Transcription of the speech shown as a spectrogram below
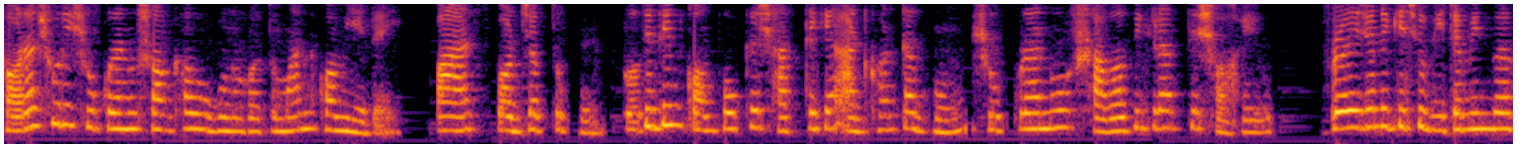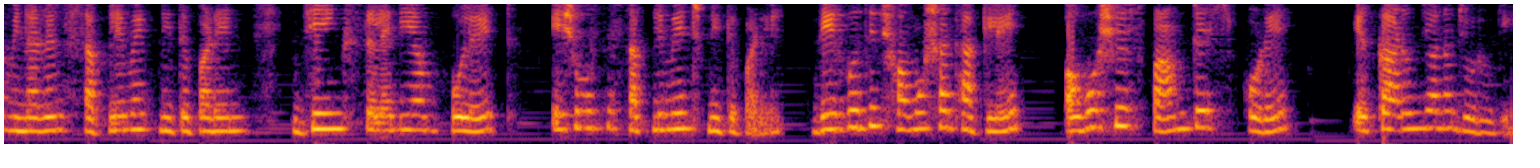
সরাসরি শুক্রাণুর সংখ্যা ও গুণগত মান কমিয়ে দেয়। পাঁচ, পর্যাপ্ত ঘুম। প্রতিদিন কমপক্ষে সাত থেকে আট ঘণ্টা ঘুম শুক্রাণুর স্বাভাবিক রাখতে সহায়ক। প্রয়োজনে কিছু ভিটামিন বা মিনারেল সাপ্লিমেন্ট নিতে পারেন। জিঙ্ক, সেলেনিয়াম, ফোলেট এই সমস্ত সাপ্লিমেন্ট নিতে পারেন। দীর্ঘদিন সমস্যা থাকলে অবশ্যই স্পার্ম টেস্ট করে এর কারণ জানা জরুরি।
